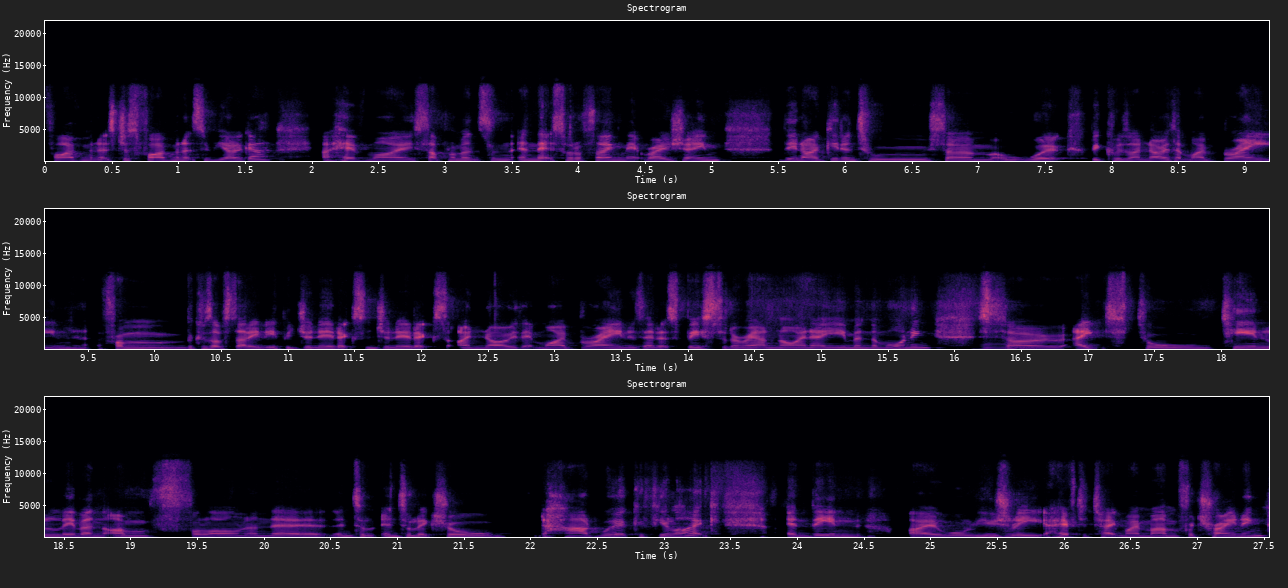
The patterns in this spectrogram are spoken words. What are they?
five minutes, just five minutes of yoga. I have my supplements and, and that sort of thing, that regime. Then I get into some work because I know that my brain, from because I've studied epigenetics and genetics, I know that my brain is at its best at around 9 a.m. in the morning. Mm. So 8 till 10, 11, I'm full on in the intellectual hard work, if you like. And then I will usually have to take my mum for training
